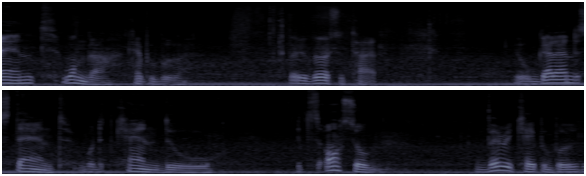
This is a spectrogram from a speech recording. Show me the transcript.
and Wangga capable. Very versatile. You gotta understand what it can do. It's also very capable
